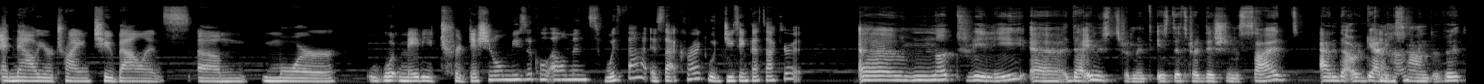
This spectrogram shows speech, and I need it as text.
And now you're trying to balance um, more what maybe traditional musical elements with that. Is that correct? Do you think that's accurate? Um, not really. Uh, the instrument is the traditional side and the organic uh-huh. sound of it.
